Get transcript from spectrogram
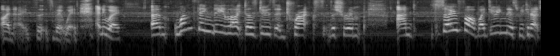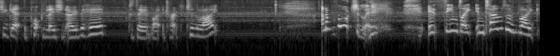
I know, it's, it's a bit weird. Anyway, um, one thing the light does do is it attracts the shrimp. And so far, by doing this, we can actually get the population over here because they're like attracted to the light. Unfortunately, it seems like in terms of like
